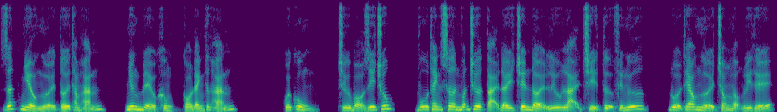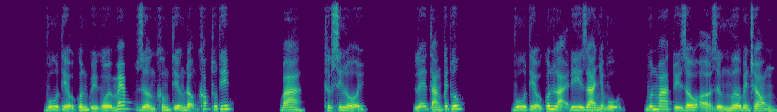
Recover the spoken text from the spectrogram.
rất nhiều người tới thăm hắn, nhưng đều không có đánh thức hắn. Cuối cùng, trừ bỏ di trúc, Vu Thanh Sơn vẫn chưa tại đây trên đời lưu lại chỉ tự phiên ngữ, đuổi theo người trong ngộng ly thế. Vu tiểu quân quỳ gối mép giường không tiếng động khóc thút thít. Ba, thực xin lỗi. Lễ tang kết thúc. Vu tiểu quân lại đi ra nhiệm vụ, buôn ma tùy dấu ở rừng mưa bên trong,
